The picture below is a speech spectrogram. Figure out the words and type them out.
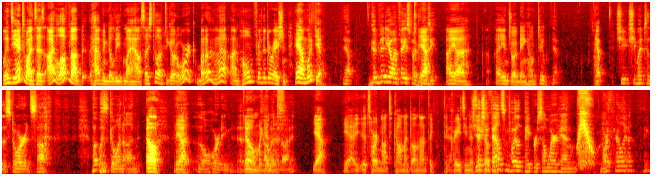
Lindsay Antwine says, I love not having to leave my house. I still have to go to work, but other than that, I'm home for the duration. Hey, I'm with you. Yep. Good video on Facebook, Yeah, Lindsay. I uh, I enjoy being home too. Yep. Yep. She she went to the store and saw what was going on. Oh, yeah, The whole hoarding. Uh, Oh, my commented goodness. on it. yeah, yeah. It's hard not to comment on that. The, the Yeah. craziness. She actually there. found some toilet paper somewhere in North Carolina, I think.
